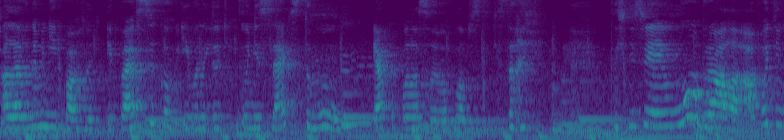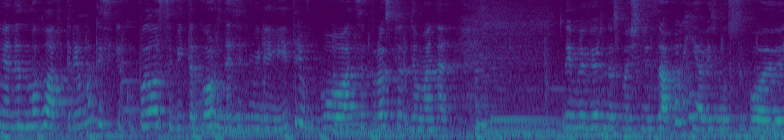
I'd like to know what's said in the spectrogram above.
але вони мені пахнуть і персиком, і вони йдуть унісекс, тому я купила своєму хлопцю такі самі. Точніше, я йому обрала, а потім я не змогла втриматись і купила собі також 10 мл, бо це просто для мене неймовірно смачний запах. Я візьму з собою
